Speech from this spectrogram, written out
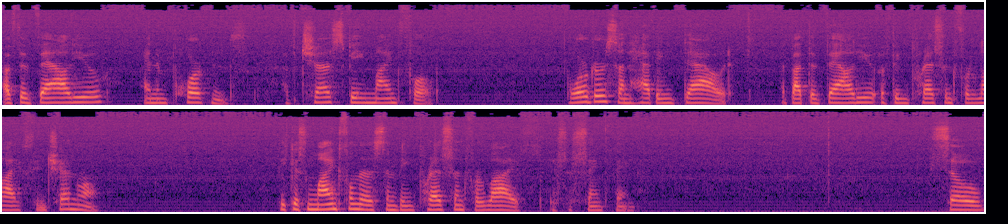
of the value and importance of just being mindful, borders on having doubt about the value of being present for life in general. Because mindfulness and being present for life is the same thing. So,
